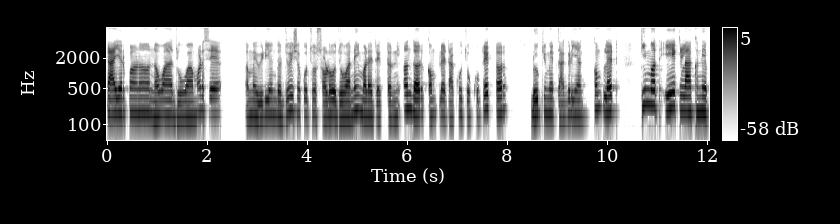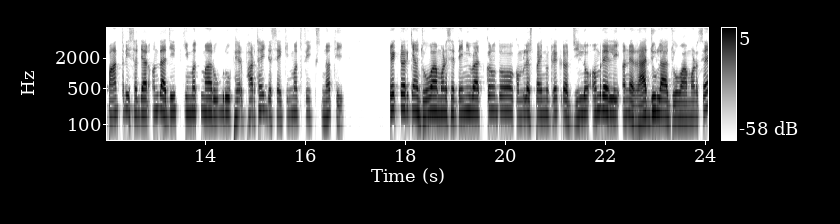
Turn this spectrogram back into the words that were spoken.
ટાયર પણ નવા જોવા મળશે. તમે વીડિયો અંદર જોઈ શકો છો, સડો જોવા નહીં મળે ટ્રેક્ટરની અંદર કમ્પ્લેટ આખું ચોખ્ખું ટ્રેક્ટર. ડોક્યુમેન્ટ કાગળિયા કમ્પ્લેટ કિંમત એક લાખ ને પાંત્રીસ હજાર અંદાજિત કિંમતમાં રૂબરૂ ફેરફાર થઈ જશે, કિંમત ફિક્સ નથી. ટ્રેક્ટર ક્યાં જોવા મળશે તેની વાત કરું તો કમલેશભાઈનું ટ્રેક્ટર જિલ્લો અમરેલી અને રાજુલા જોવા મળશે.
